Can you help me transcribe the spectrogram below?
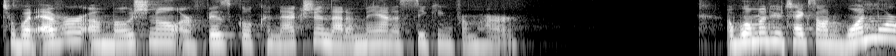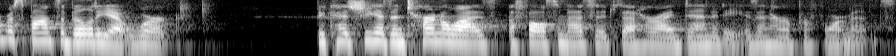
to whatever emotional or physical connection that a man is seeking from her. A woman who takes on one more responsibility at work because she has internalized a false message that her identity is in her performance.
